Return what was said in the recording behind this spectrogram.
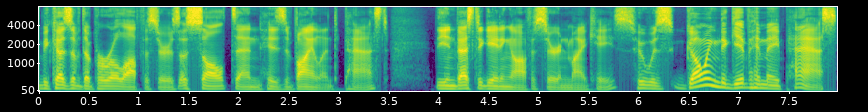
Because of the parole officer's assault and his violent past, the investigating officer in my case, who was going to give him a pass,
